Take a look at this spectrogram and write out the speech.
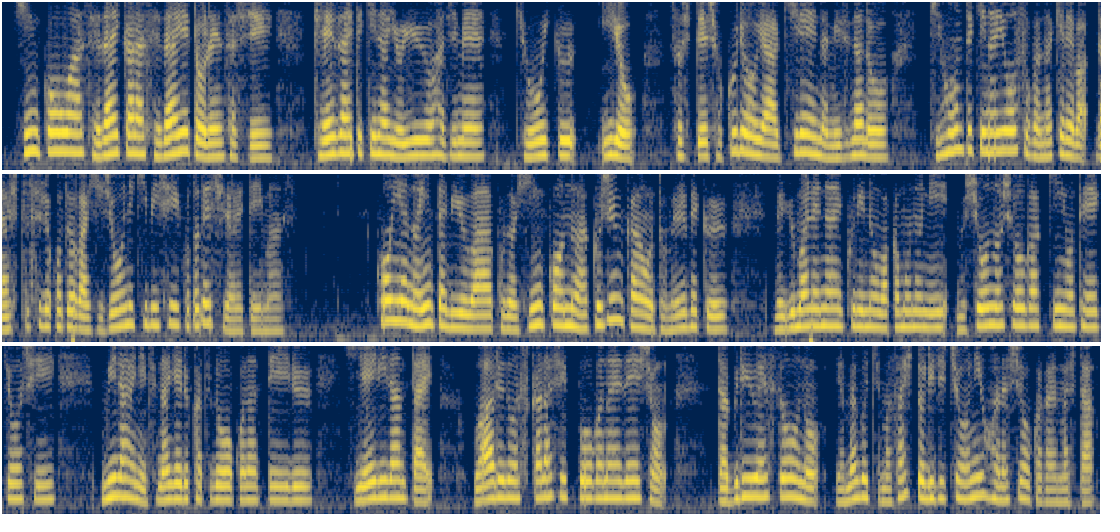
貧困は世代から世代へと連鎖し経済的な余裕をはじめ教育医療そして食料やきれいな水など基本的な要素がなければ脱出することが非常に厳しいことで知られています。今夜のインタビューはこの貧困の悪循環を止めるべく恵まれない国の若者に無償の奨学金を提供し未来につなげる活動を行っている非営利団体ワールドスカラシップオーガナイゼーション WSO の山口正人理事長にお話を伺いました。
